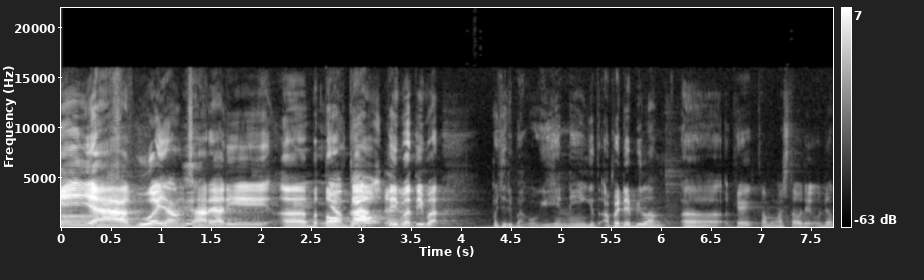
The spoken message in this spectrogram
iya gue yang sehari-hari uh, betokau Nyablak, tiba-tiba kok jadi baku gini gitu apa dia bilang eh oke kamu ngasih tahu deh udah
